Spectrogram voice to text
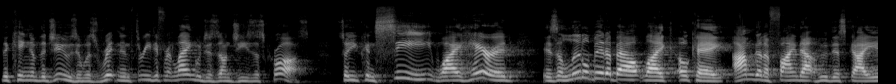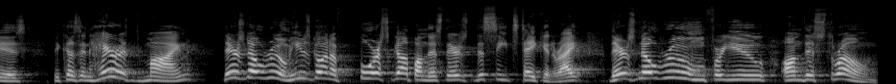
the King of the Jews. It was written in three different languages on Jesus' cross. So you can see why Herod is a little bit about, like, okay, I'm going to find out who this guy is. Because in Herod's mind, there's no room. He was going to Forrest Gump on this. There's, this seat's taken, right? There's no room for you on this throne.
